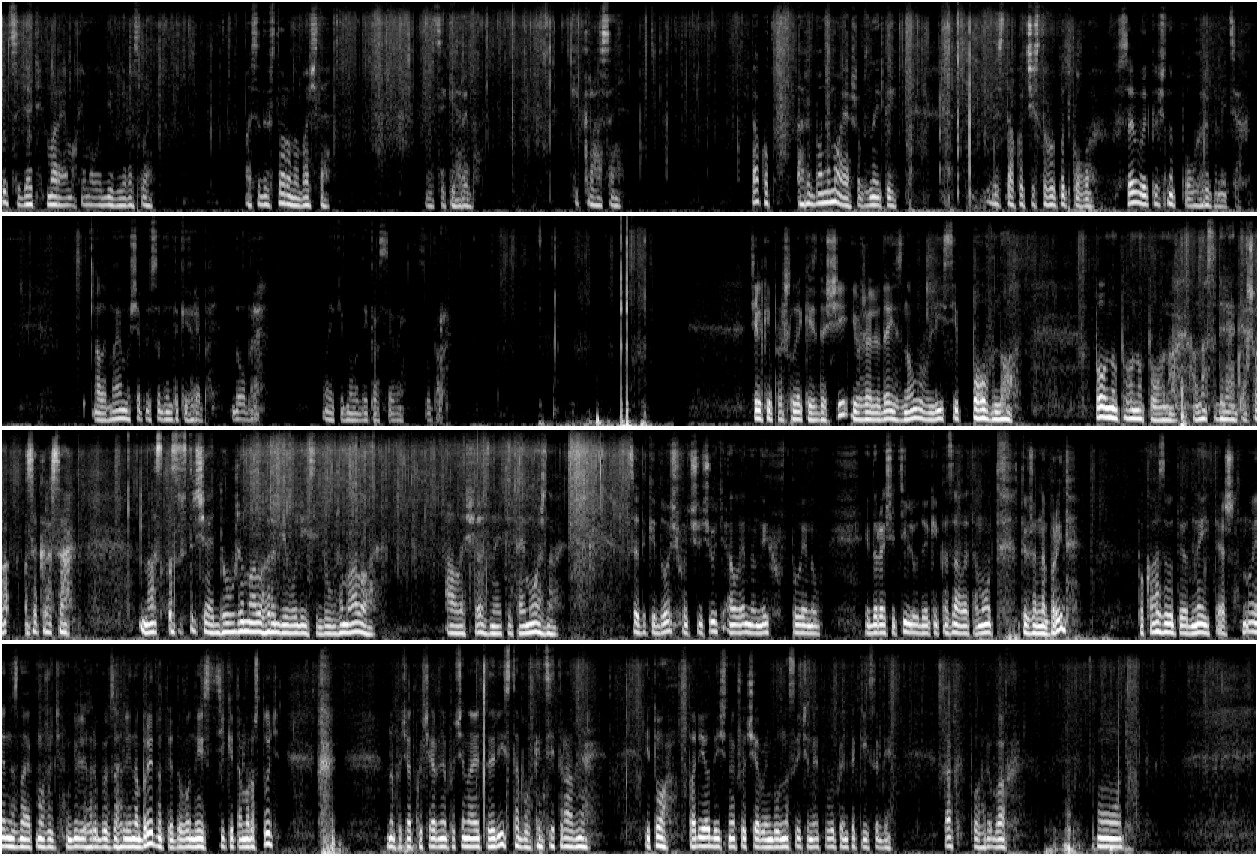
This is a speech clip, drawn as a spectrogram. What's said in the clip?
Тут сидять маремахи молоді виросли. А сюди в сторону, бачите, ось який гриб. Який красень. Так от гриба немає, щоб знайти. Десь так от чисто випадково. Все виключно по грибницях. Але маємо ще плюс один такий гриб. Добре. Ой, який молодий, красивий. Супер. Тільки пройшли якісь дощі і вже людей знову в лісі повно. Повно, повно, повно. А у нас гляньте, що за краса. Нас зустрічає дуже мало грибів у лісі, дуже мало. Але щось знайти та й можна. Все-таки дощ, хоч чуть-чуть, але на них вплинув. І, до речі, ті люди, які казали, там от ти вже набрид, показувати одне і те ж. Ну я не знаю, як можуть білі гриби взагалі набриднути, то вони стільки там ростуть. На початку червня починають ріст або в кінці травня. І то періодично, якщо червень був насичений, то липень такий собі. Так, по грибах. От.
